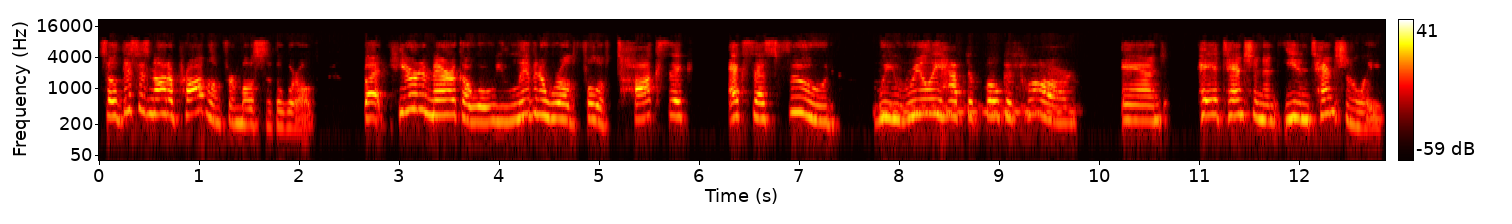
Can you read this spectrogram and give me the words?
So this is not a problem for most of the world. But here in America, where we live in a world full of toxic excess food, we really have to focus hard and pay attention and eat intentionally.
